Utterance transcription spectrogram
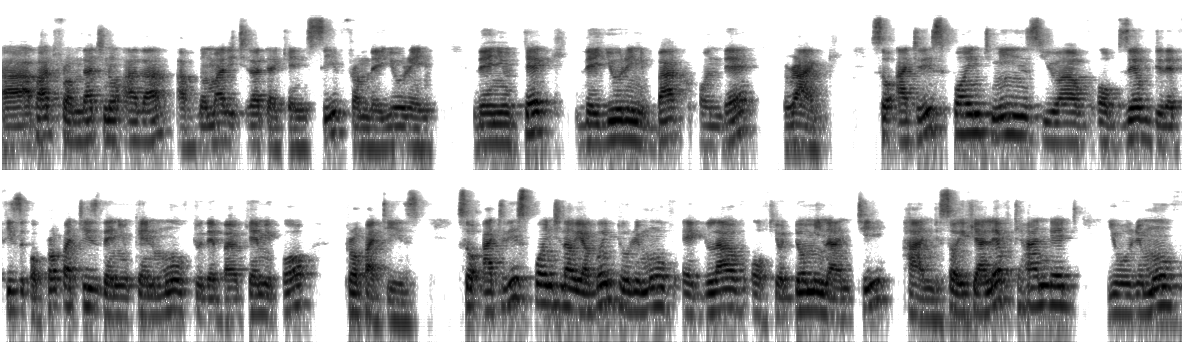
Uh, apart from that, no other abnormality that I can see from the urine. Then you take the urine back on the rag. So at this point means you have observed the physical properties, then you can move to the biochemical properties. So at this point now, you are going to remove a glove of your dominant hand. So if you're left-handed, you will remove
